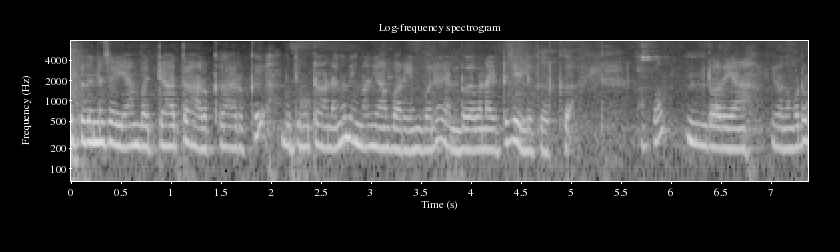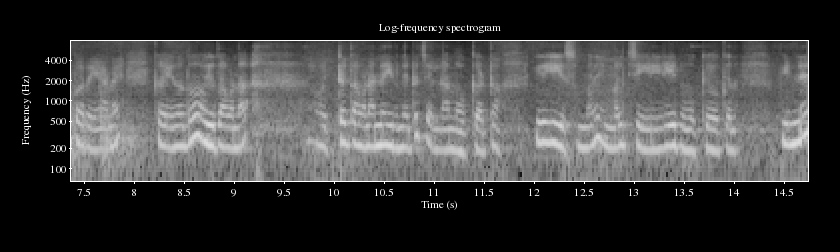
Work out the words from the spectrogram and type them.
ഇപ്പം തന്നെ ചെയ്യാൻ പറ്റാത്ത ആൾക്കാർക്ക് ബുദ്ധിമുട്ടാണെങ്കിൽ നിങ്ങൾ ഞാൻ പറയും പോലെ രണ്ട് തവണ ആയിട്ട് ചെല്ലി തീർക്കുക. അപ്പം എന്താ പറയുക ഇതൊന്നും കൂടെ പറയുകയാണേ കഴിയുന്നതും ഒരു തവണ ഒറ്റ തവണ തന്നെ ഇരുന്നിട്ട് ചെല്ലാൻ നോക്കുക കേട്ടോ. ഈ ഈസ്മ നിങ്ങൾ ചെല്ലി നോക്കി നോക്കുന്നത് പിന്നെ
